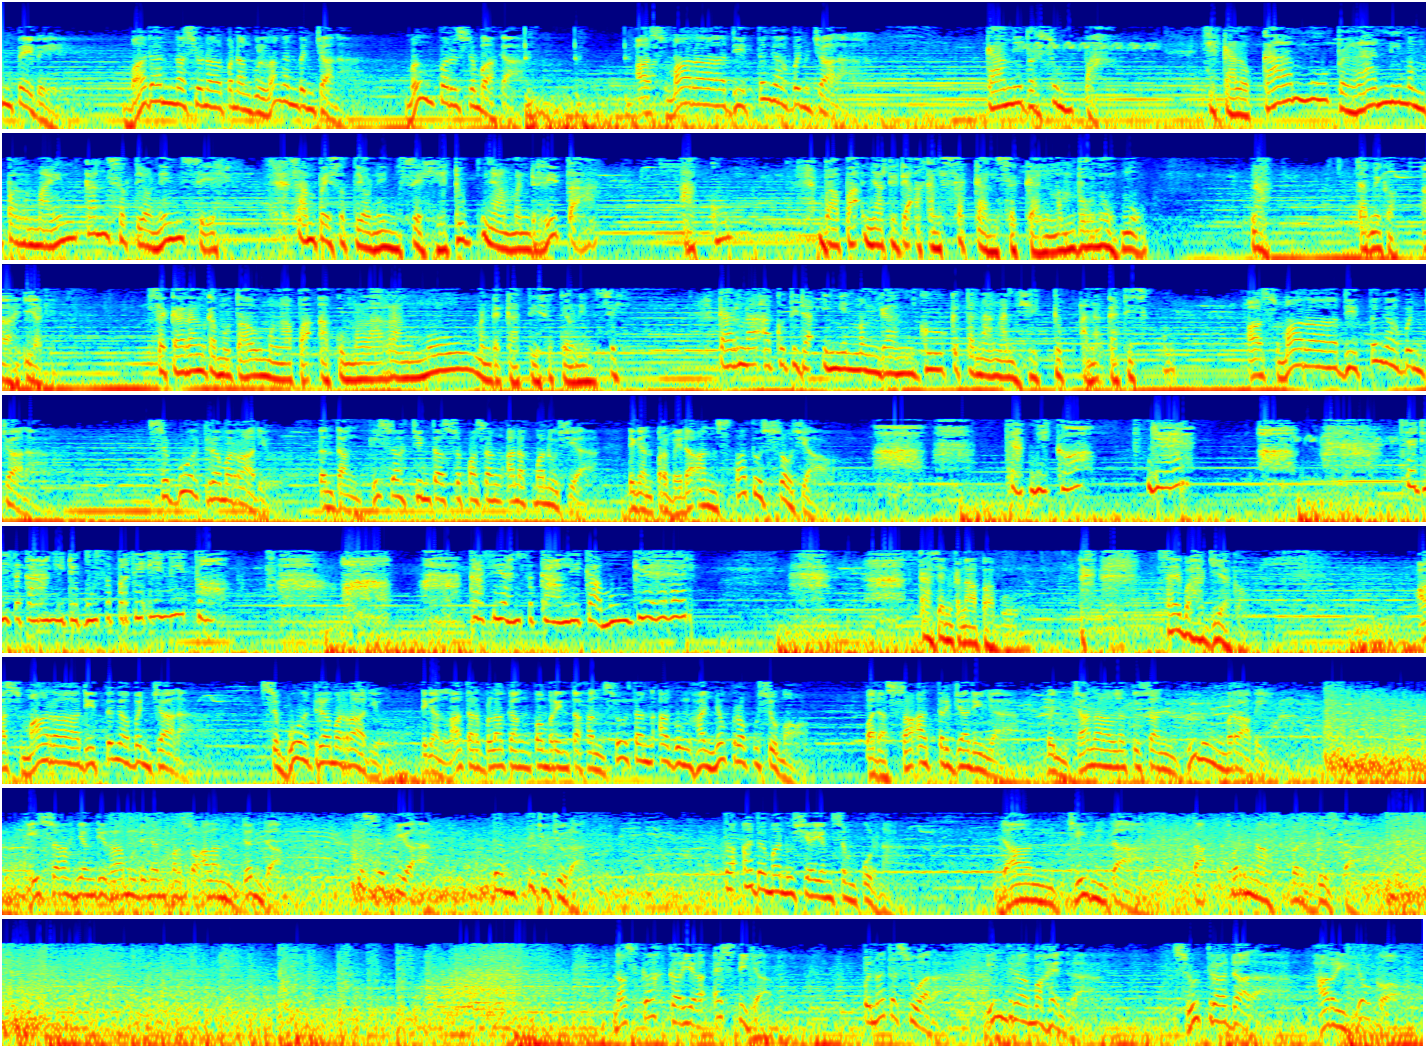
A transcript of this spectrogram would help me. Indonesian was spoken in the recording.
BNPB, Badan Nasional Penanggulangan Bencana, mempersembahkan Asmara di Tengah Bencana. Kami bersumpah, jikalau kamu berani mempermainkan Setioningsi, sampai Setioningsi hidupnya menderita, aku, bapaknya tidak akan segan-segan membunuhmu. Nah, Jadmiko. Ah, iya, Ki. Sekarang kamu tahu mengapa aku melarangmu mendekati Setioningsi. Karena aku tidak ingin mengganggu ketenangan hidup anak gadisku. Asmara di Tengah Bencana. Sebuah drama radio tentang kisah cinta sepasang anak manusia dengan perbedaan status sosial. Jatmiko, Ger, jadi sekarang hidupmu seperti ini toh. Kasihan sekali kamu, Ger. Kasihan kenapa, Bu? Saya bahagia kok. Asmara di Tengah Bencana. Sebuah drama radio dengan latar belakang pemerintahan Sultan Agung Hanyokrokusumo pada saat terjadinya bencana letusan Gunung Merapi. Kisah yang diramu dengan persoalan dendam, kesetiaan, dan kejujuran. Tak ada manusia yang sempurna. Dan cinta tak pernah berdusta. Naskah karya S. Tijab Penata suara Indra Mahendra Sutradara Hari Yoko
